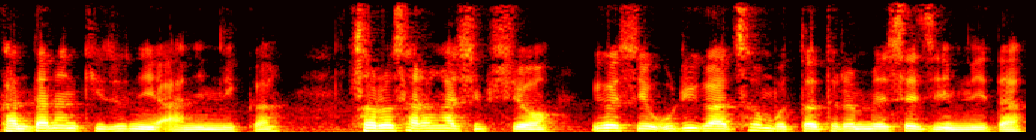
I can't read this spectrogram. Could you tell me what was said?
간단한 기준이 아닙니까? 서로 사랑하십시오. 이것이 우리가 처음부터 들은 메시지입니다.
